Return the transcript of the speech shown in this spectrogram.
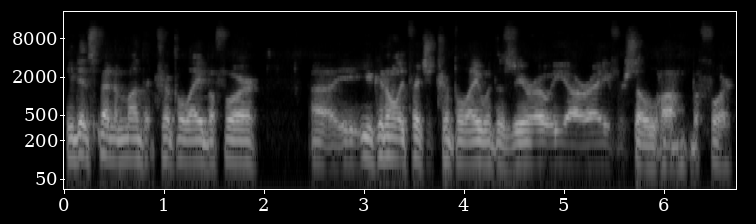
he did spend a month at AAA before. Uh, you can only pitch at AAA with a zero ERA for so long before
